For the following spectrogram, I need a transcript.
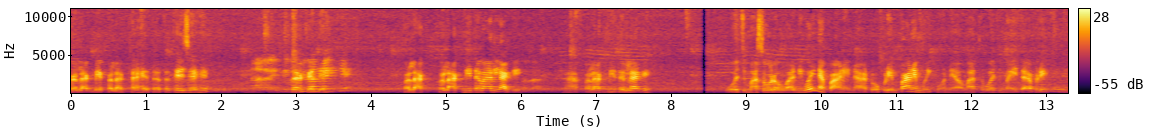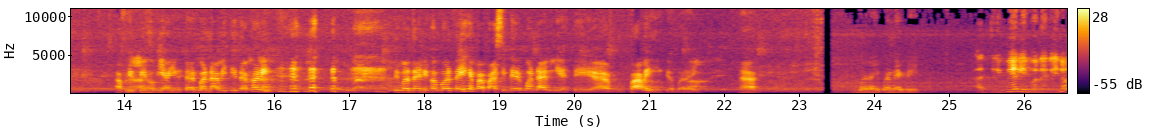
કલાક બે કલાક થાય તો તો થઈ જશે? કલાક કલાકની તો વાર લાગે. હા કલાકની તો લાગે. ઓજમાં સોડવવાની હોય ને પાણીના ટોપડીમાં પાણી મૂક્યું ને માથે ઓજમાં તો આપણે આપણી ભીહું વ્યાણી તાર બનાવી હતી તો ખરી. તે બધાની ખબર થઈ હે પાછી ફેર બનાવીએ તે આ ભાવે કે બરાઈ હા. બરાઈ બને ગઈ. આ બને ગઈ નો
